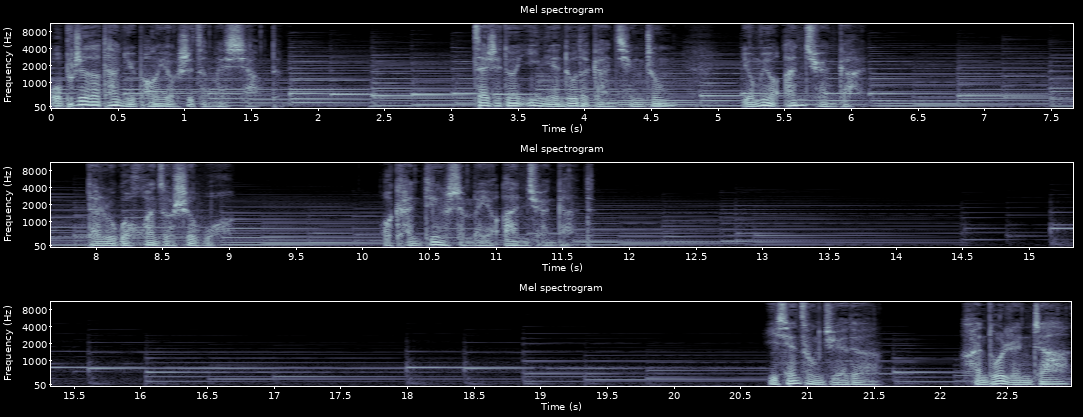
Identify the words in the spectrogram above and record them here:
我不知道他女朋友是怎么想的。在这段一年多的感情中，有没有安全感？但如果换作是我，我肯定是没有安全感的。以前总觉得，很多人渣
